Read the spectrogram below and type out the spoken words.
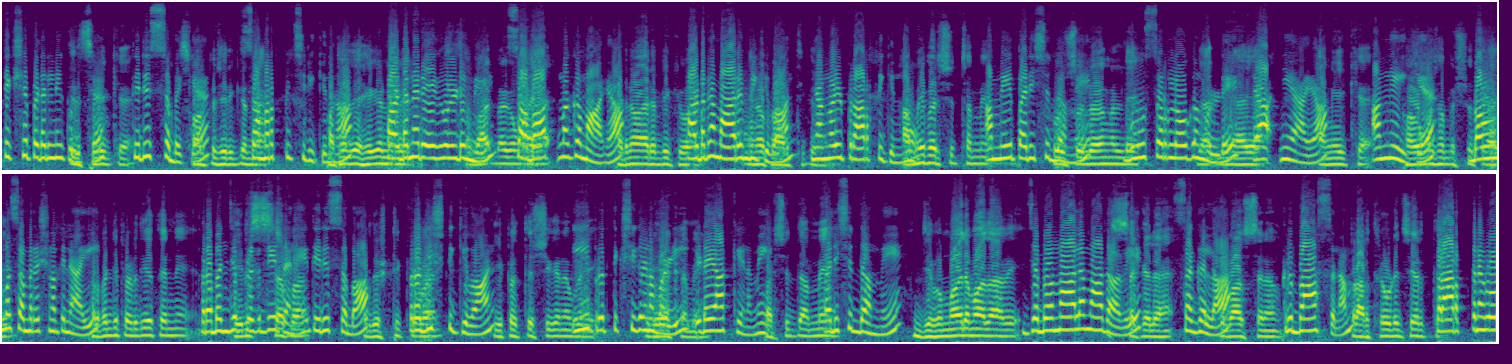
പ്രത്യക്ഷപ്പെടലിനെ കുറിച്ച് തിരുസഭയ്ക്ക് സമർപ്പിച്ചിരിക്കുന്ന പഠനരേഖകളുടെ മേൽ സഭാത്മകമായ പഠനം ആരംഭിക്കുവാൻ. ഞങ്ങൾ പ്രാർത്ഥിക്കുന്നു അമ്മേ പരിശുദ്ധമേ അമ്മേ ലോകങ്ങളുടെ രാജ്ഞിയായ അങ്ങേക്ക് ഭൗമ സംരക്ഷണത്തിനായി പ്രപഞ്ചപ്രകൃതിയെ തന്നെ പ്രപഞ്ചപ്രകൃതിയെ തന്നെ തിരുസഭ പ്രതിഷ്ഠിക്കുവാൻ ഈ പ്രത്യക്ഷീകരണം വഴി ഇടയാക്കണമേ. ഇടയാക്കണമേ പരിശുദ്ധ അമ്മേ പരിശുദ്ധ അമ്മേ ജപമാല മാതാവേ ജപമാല മാതാവേ സകല കൃപാസനം പ്രാർത്ഥനയോടും ചേർത്ത് പ്രാർത്ഥനകളോടും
